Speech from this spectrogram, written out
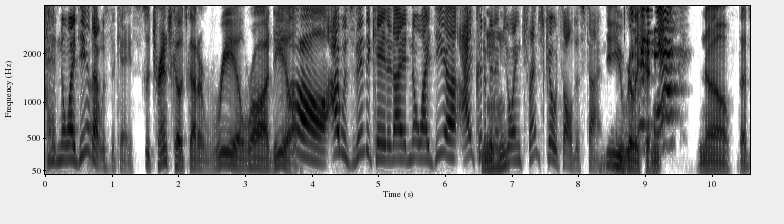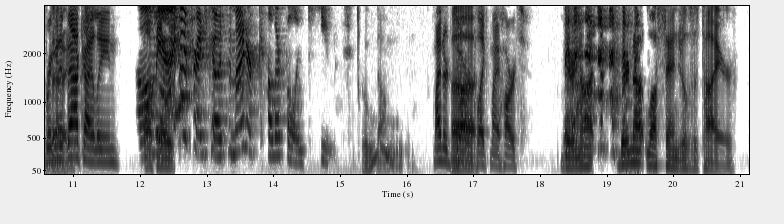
I had no idea that was the case. So trench coat's got a real raw deal. Oh, I was vindicated. I had no idea. I could have been Mhm. enjoying trench coats all this time. You really Bring shouldn't. back. No, that's a Bringing bad it back, Eileen. Oh Also- man, I have trench coats, but mine are colorful and cute. idea. Ooh. No. Mine are dark Uh, like my heart. They're not. They're not Los Angeles attire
